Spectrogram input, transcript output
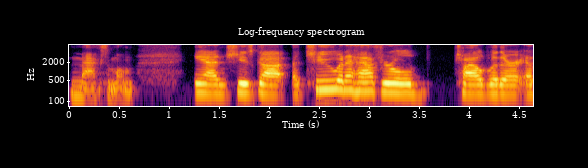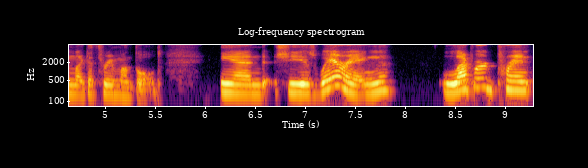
maximum, and she's got a two and a half year old child with her and like a three month old, and she is wearing leopard print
